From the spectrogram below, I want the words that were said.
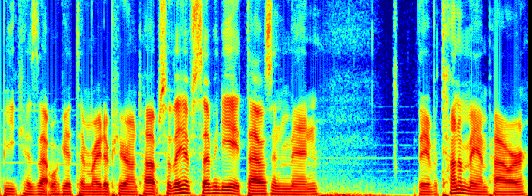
because that will get them right up here on top. So they have 78,000 men. They have a ton of manpower.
